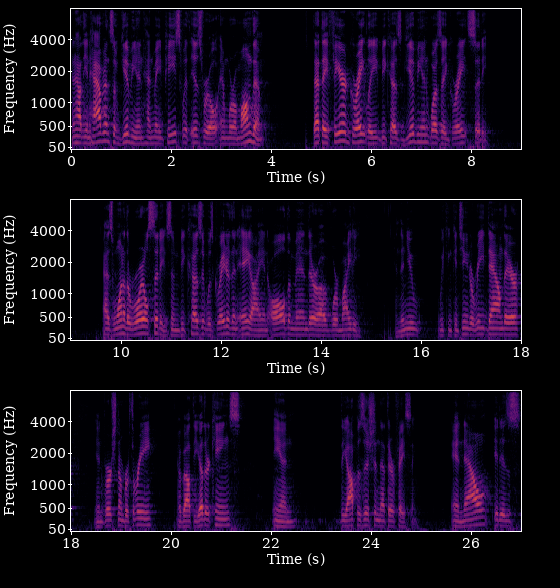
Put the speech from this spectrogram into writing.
and how the inhabitants of Gibeon had made peace with Israel and were among them. That they feared greatly because Gibeon was a great city, as one of the royal cities, and because it was greater than Ai, and all the men thereof were mighty. And then you we can continue to read down there in verse number three about the other kings and the opposition that they're facing. And now it is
